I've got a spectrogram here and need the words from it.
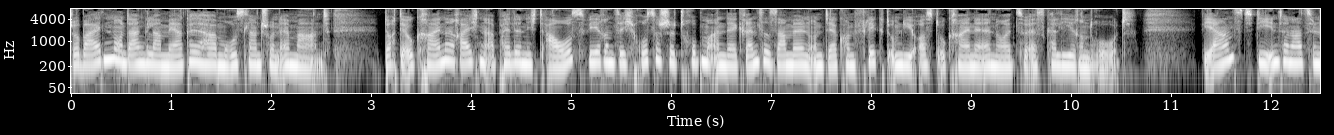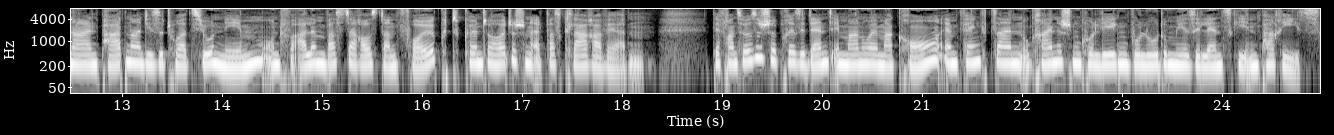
Joe Biden und Angela Merkel haben Russland schon ermahnt. Doch der Ukraine reichen Appelle nicht aus, während sich russische Truppen an der Grenze sammeln und der Konflikt um die Ostukraine erneut zu eskalieren droht. Wie ernst die internationalen Partner die Situation nehmen und vor allem, was daraus dann folgt, könnte heute schon etwas klarer werden. Der französische Präsident Emmanuel Macron empfängt seinen ukrainischen Kollegen Volodymyr Zelensky in Paris.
